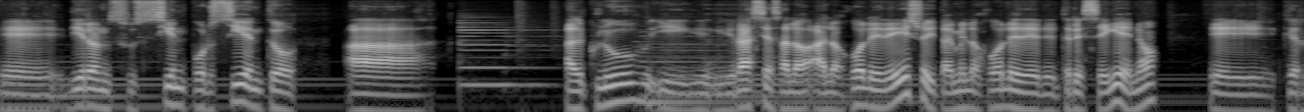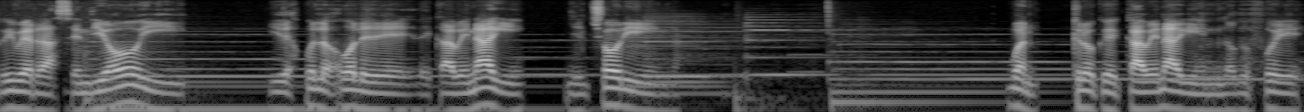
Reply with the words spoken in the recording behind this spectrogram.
eh, dieron su 100% al club y gracias a, los goles de ellos y también los goles de, de 13G, ¿no? Eh, que River ascendió y, después los goles de, de Cabenagui y el Chori. Bueno, creo que Cabenagui en lo que fue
